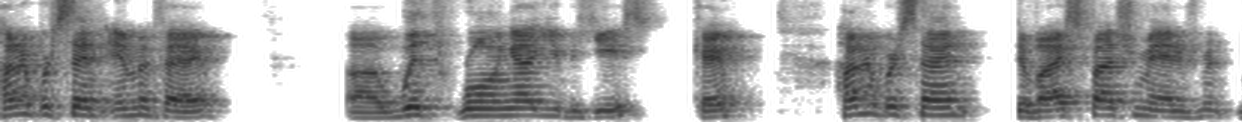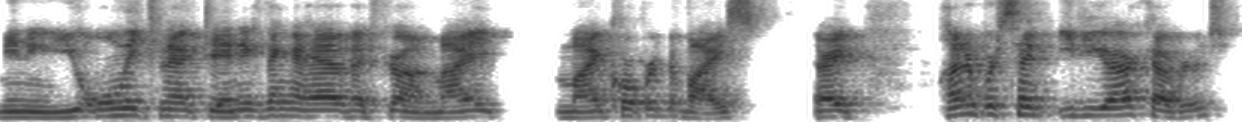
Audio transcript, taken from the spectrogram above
100% MFA uh, with rolling out YubiKeys. Okay, 100% device patch management, meaning you only connect to anything I have if you're on my my corporate device. Right, 100% EDR coverage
